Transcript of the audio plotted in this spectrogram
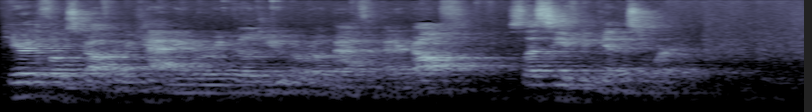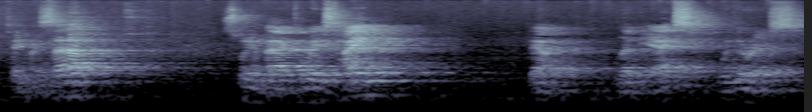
Here at the Focus Golf Group Academy, where we build you a roadmap for better golf. So let's see if we can get this to work. Take my setup, swing it back to waist height. Now, let the X win the race.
